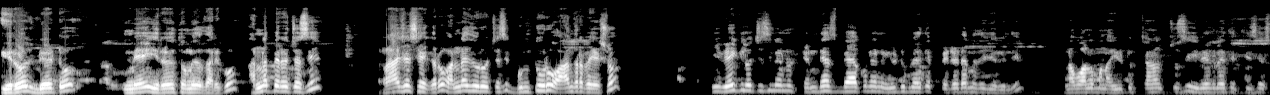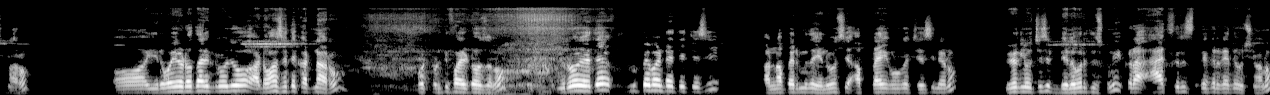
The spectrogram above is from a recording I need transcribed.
ఈ రోజు డేటు మే ఇరవై తొమ్మిదో తారీఖు. అన్న పేరు వచ్చేసి రాజశేఖర్ అన్నది ఊరు వచ్చేసి గుంటూరు ఆంధ్రప్రదేశ్. ఈ వెహికల్ వచ్చేసి నేను టెన్ డేస్ బ్యాక్ నేను యూట్యూబ్లో అయితే పెట్టడం అయితే జరిగింది. అన్న వాళ్ళు మన యూట్యూబ్ ఛానల్ చూసి ఈ వెహికల్ అయితే తీసేస్తున్నారు. ఆ, ఇరవై ఏడో తారీఖు రోజు అడ్వాన్స్ అయితే కట్టినారు. ఒక ట్వంటీ ఫైవ్ థౌసండ్ ఈ రోజు అయితే ఫుల్ పేమెంట్ అయితే చేసి అన్న పేరు మీద ఎన్ఓసి అప్లై కూడా చేసి నేను ఈ వెహికల్ వచ్చేసి డెలివరీ తీసుకుని ఇక్కడ యాక్సరీస్ దగ్గరికి అయితే వచ్చినాను.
